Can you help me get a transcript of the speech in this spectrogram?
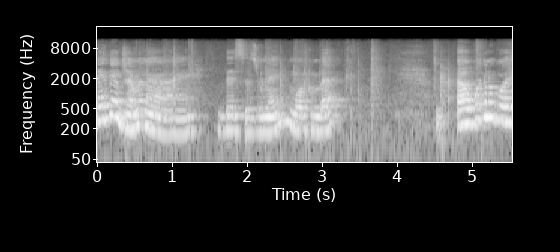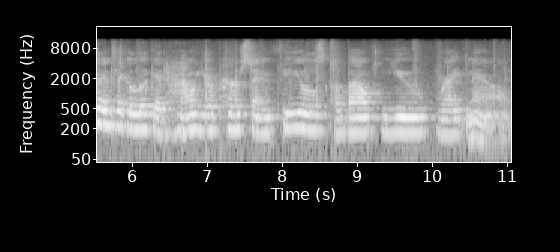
Hey there, Gemini. This is Renee. Welcome back. Uh, we're going to go ahead and take a look at how your person feels about you right now.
